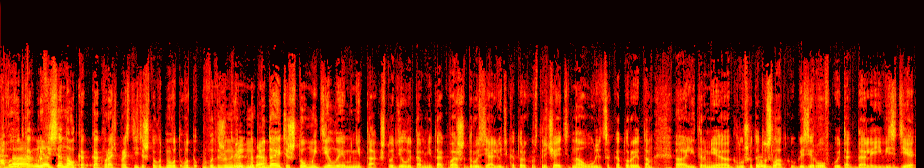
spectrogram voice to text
А вы вот А, как я- профессионал, как, как врач, простите, что вот, ну вот, вот вы даже наве- Да. наблюдаете, что мы делаем не так, что делают там не так ваши друзья, люди, которых вы встречаете на улицах, которые там э, литрами э, глушат эту сладкую газировку и так далее, и везде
